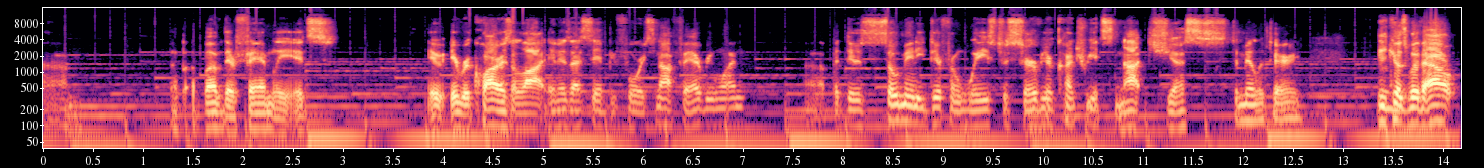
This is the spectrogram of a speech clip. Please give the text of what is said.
um, above their family, it's it, it requires a lot. And as I said before, it's not for everyone. Uh, but there's so many different ways to serve your country. It's not just the military. Because without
